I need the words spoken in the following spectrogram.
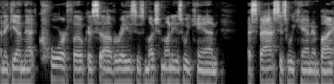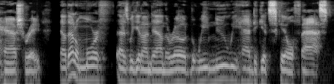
And again, that core focus of raise as much money as we can, as fast as we can, and buy hash rate. Now, that'll morph as we get on down the road, but we knew we had to get scale fast.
